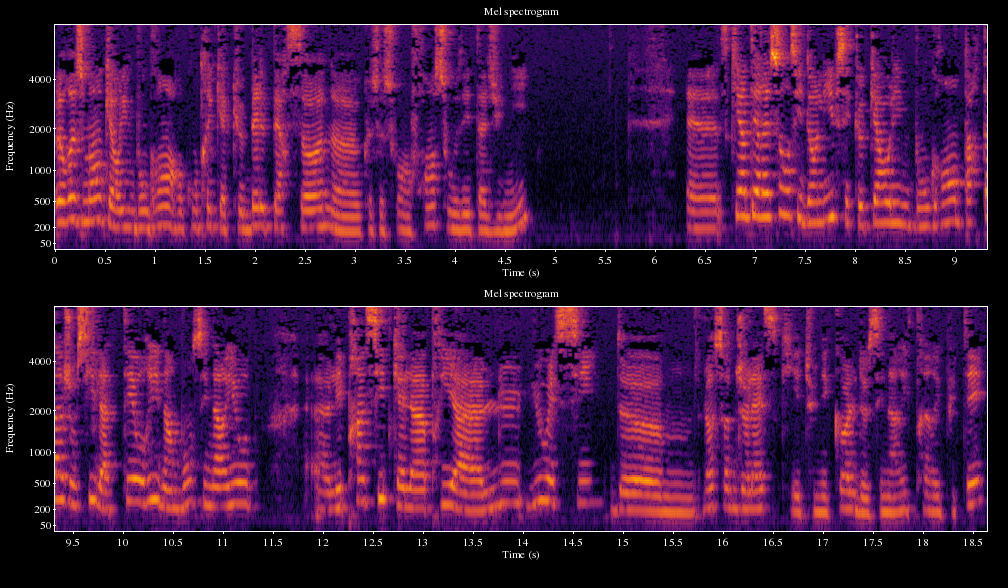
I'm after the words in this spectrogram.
Heureusement, Caroline Bongrand a rencontré quelques belles personnes, euh, que ce soit en France ou aux États-Unis. Euh, ce qui est intéressant aussi dans le livre, c'est que Caroline Bongrand partage aussi la théorie d'un bon scénario, les principes qu'elle a appris à l'USC de Los Angeles, qui est une école de scénaristes très réputée,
